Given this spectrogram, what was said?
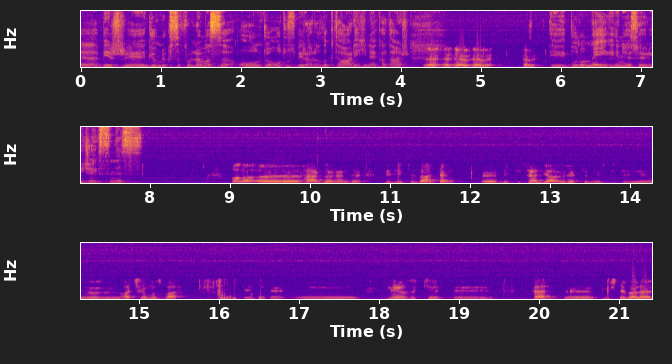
e, bir e, gümrük sıfırlaması oldu 31 Aralık tarihine kadar. E, e, e, evet, evet. E, bununla ilgili ne söyleyeceksiniz? Valla e, her dönemde biz işte zaten e, bitkisel yağ üretimimiz bizi, e, açığımız var. Şeyde de e, ne yazık ki e, her e, işte böyle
